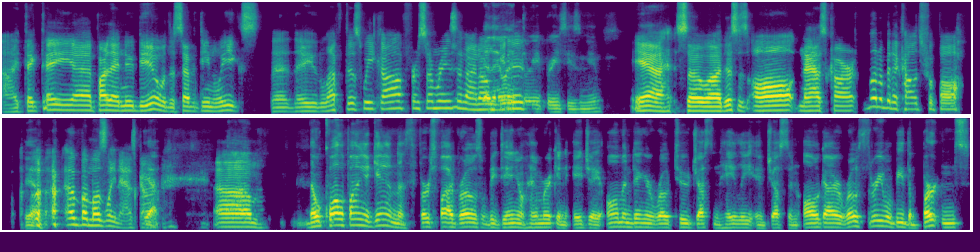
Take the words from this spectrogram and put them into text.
I think they uh, part of that new deal with the 17 weeks that they left this week off for some reason. I don't yeah, they get it. three preseason games. Yeah, so uh, this is all NASCAR, a little bit of college football, Yeah. but mostly NASCAR. Um, No qualifying again. The first five rows will be Daniel Hemric and AJ Allmendinger. Row two, Justin Haley and Justin Allgaier. Row three will be the Burtons,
